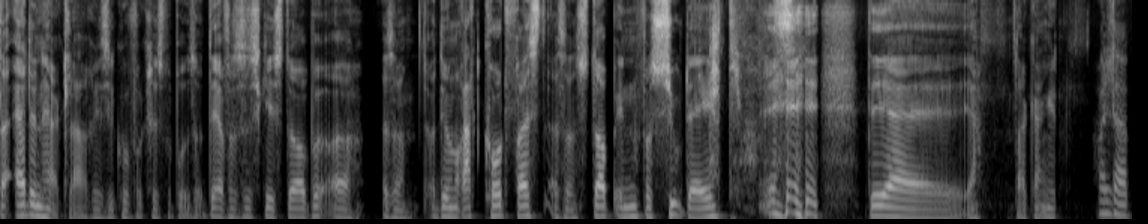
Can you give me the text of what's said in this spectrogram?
der er den her klare risiko for krigsforbrydelser. Derfor så skal I stoppe, og, altså, og det er jo en ret kort frist, altså stop inden for syv dage. Ja, det, det er, ja, der er gang et. Hold op.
